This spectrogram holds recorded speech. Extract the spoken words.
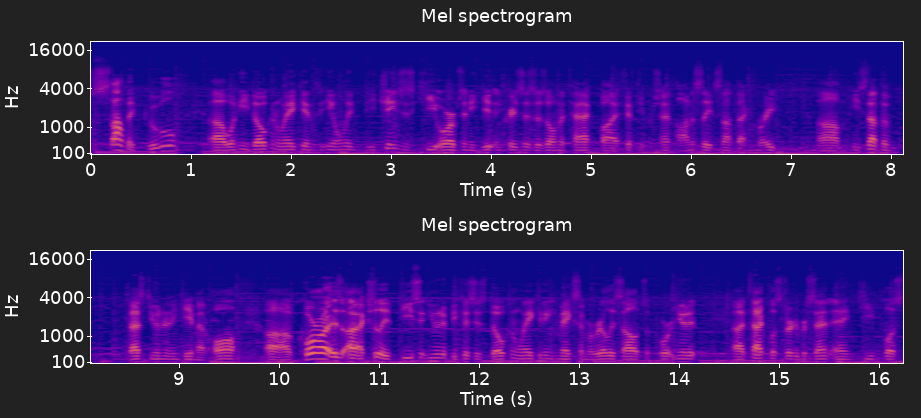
Stop it, Google. Uh, when he Dokkan awakens, he only he changes key orbs and he get, increases his own attack by 50%. Honestly, it's not that great. Um, he's not the best unit in game at all. Uh, Korra is actually a decent unit because his Dokkan Awakening makes him a really solid support unit. Uh, attack plus 30% and key plus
